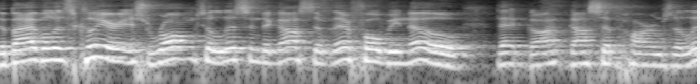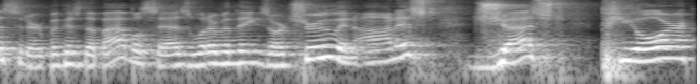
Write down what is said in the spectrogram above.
The Bible is clear. It's wrong to listen to gossip. Therefore, we know that gossip harms the listener because the Bible says whatever things are true and honest, just, pure,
